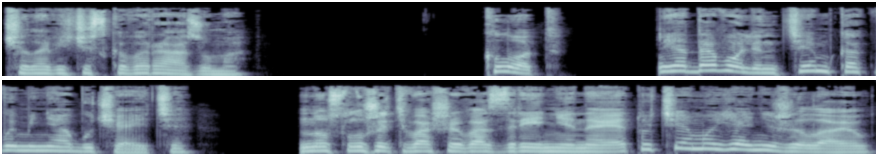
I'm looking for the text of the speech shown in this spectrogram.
человеческого разума. Клод, я доволен тем, как вы меня обучаете, но слушать ваши воззрения на эту тему я не желаю.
